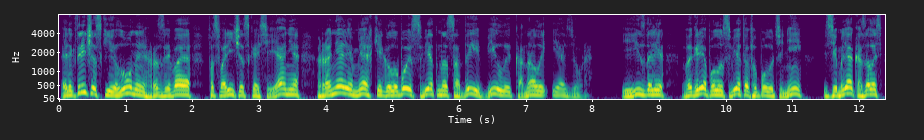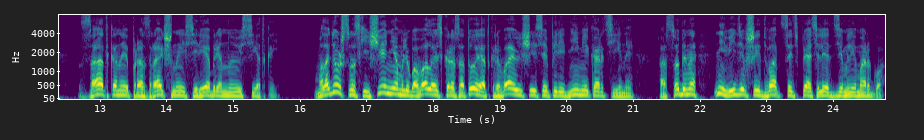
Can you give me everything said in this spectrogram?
Электрические луны, разливая фосфорическое сияние, роняли мягкий голубой свет на сады, виллы, каналы и озера. И издали, в игре полусветов и полутеней, земля казалась затканной прозрачной серебряной сеткой. Молодежь с восхищением любовалась красотой открывающейся перед ними картины, особенно не видевшей 25 лет земли Марго.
